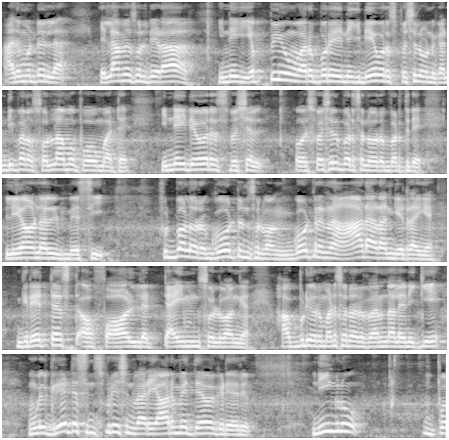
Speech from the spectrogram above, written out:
அது மட்டும் இல்லை. எல்லாமே சொல்லிட்டேடா இன்றைக்கி எப்பயும் வரப்போகிற இன்றைக்கி டே ஒரு ஸ்பெஷல் ஒன்று கண்டிப்பாக நான் சொல்லாமல் போக மாட்டேன். இன்றைக்கி டே ஒரு ஸ்பெஷல் ஒரு ஸ்பெஷல் பர்சன் ஒரு பர்த்டே லியோனல் மெஸ்ஸி ஃபுட்பால் ஒரு கோட்டுன்னு சொல்லுவாங்க. கோட்டு என்ன? ஆட ஆடான்னு கேட்டுறாங்க கிரேட்டஸ்ட் ஆஃப் ஆல் த டைம்னு சொல்லுவாங்க. அப்படி ஒரு மனுஷனோட ஒரு இன்றைக்கி உங்களுக்கு கிரேட்டஸ்ட் இன்ஸ்பிரேஷன் வேறு யாருமே தேவை கிடையாது. நீங்களும் இப்போ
